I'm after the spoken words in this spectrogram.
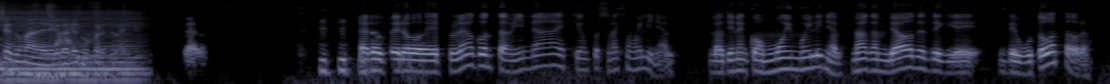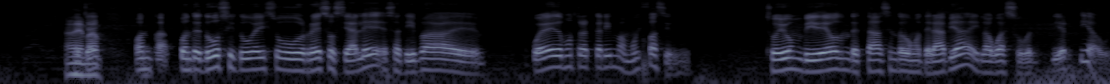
Che tu madre, que lo tengo fuerte. Bailey. Claro. Claro, pero el problema con Tamina es que es un personaje muy lineal. Lo tienen como muy, muy lineal. No ha cambiado desde que debutó hasta ahora. Además, ponte tú, si tú ves sus redes sociales, esa tipa eh, puede demostrar carisma muy fácil. Subió un video donde estaba haciendo como terapia y la weá es súper divertida, güey.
